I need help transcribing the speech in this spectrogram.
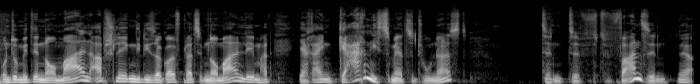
und du mit den normalen Abschlägen, die dieser Golfplatz im normalen Leben hat, ja rein gar nichts mehr zu tun hast, dann, dann Wahnsinn. Ja.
